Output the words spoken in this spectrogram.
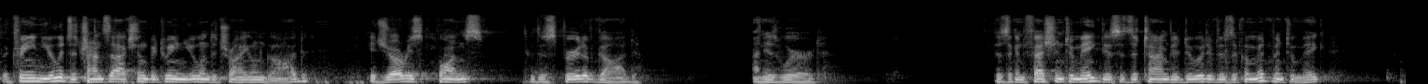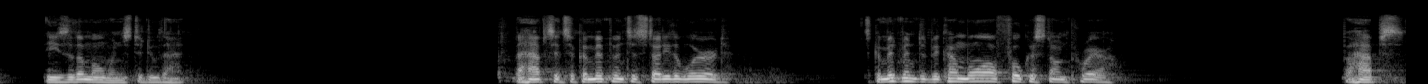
Between you, it's a transaction between you and the triune God. It's your response to the Spirit of God and His Word. If there's a confession to make, this is the time to do it. If there's a commitment to make, these are the moments to do that. Perhaps it's a commitment to study the Word. It's a commitment to become more focused on prayer. Perhaps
